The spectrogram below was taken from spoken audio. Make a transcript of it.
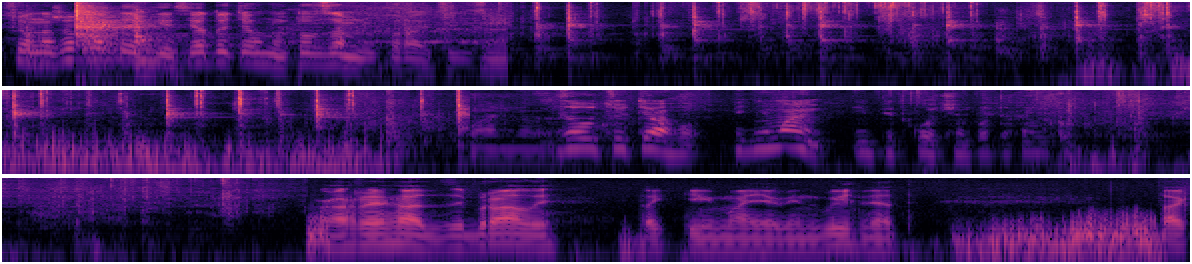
Все, нажимайте якийсь, я дотягну, то в землю впирається. За оцю тягу піднімаємо і підкочуємо потихеньку. Агрегат зібрали, такий має він вигляд. Так,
